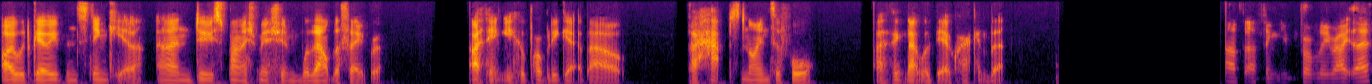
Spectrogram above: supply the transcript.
I would go even stinkier and do Spanish Mission without the favourite. I think you could probably get about perhaps 9 to 4. I think that would be a cracking bet. I, I think you're probably right there.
